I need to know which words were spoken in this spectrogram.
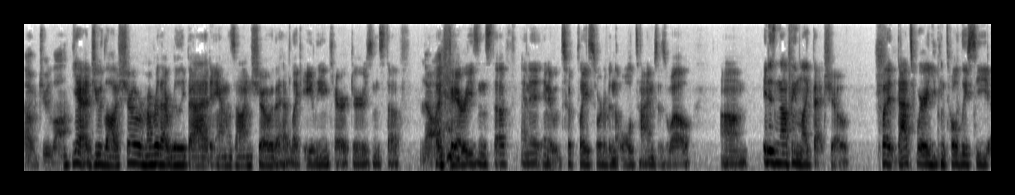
Oh, Jude Law. Yeah, Jude Law's show. Remember that really bad Amazon show that had like alien characters and stuff, No, like I, fairies and stuff in it, and it took place sort of in the old times as well. Um, it is nothing like that show, but that's where you can totally see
